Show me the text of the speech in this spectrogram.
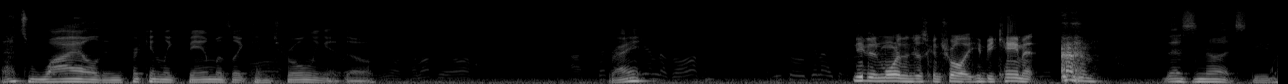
That's wild, and freaking like Bam was like controlling it though. Right? Needed more than just control it, he became it. That's nuts, dude.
